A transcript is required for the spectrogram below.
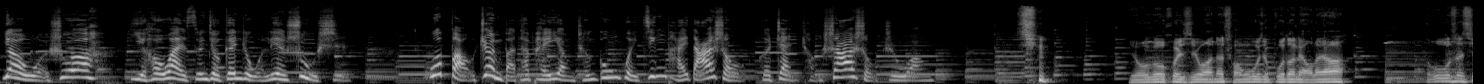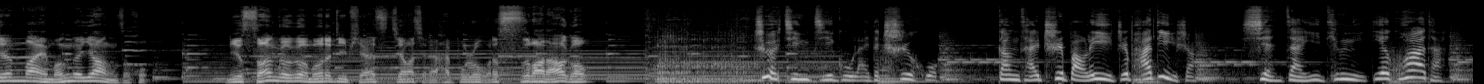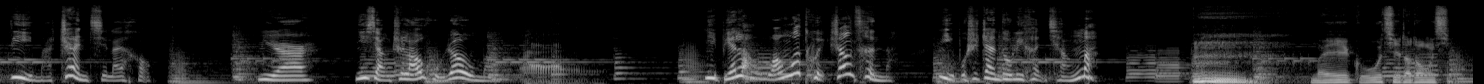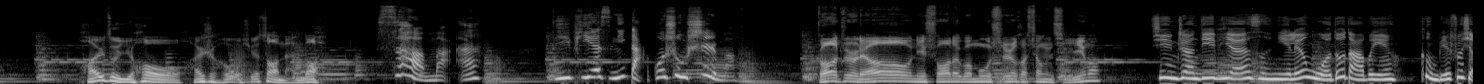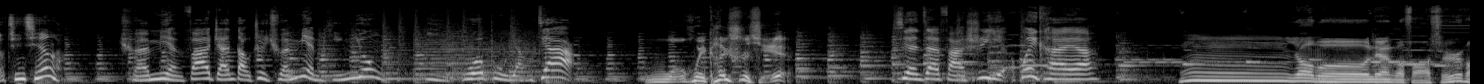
要我说，以后外孙就跟着我练术士，我保证把他培养成工会金牌打手和战场杀手之王。切，有个会洗碗的宠物就不得了了呀！都是些卖萌的样子货，你三个恶魔的 DPS 加起来还不如我的斯巴达高。这荆棘谷来的吃货，刚才吃饱了一直爬地上，现在一听你爹夸他，立马站起来吼：“女儿，你想吃老虎肉吗？你别老往我腿上蹭呐！你不是战斗力很强吗？”嗯。没骨气的东西，孩子以后还是和我学萨满吧。萨满，DPS 你打过术士吗？抓治疗你刷得过牧师和圣骑吗？近战 DPS 你连我都打不赢，更别说小芊芊了。全面发展导致全面平庸，一锅不养家。我会开嗜血。现在法师也会开呀。嗯，要不练个法师吧？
